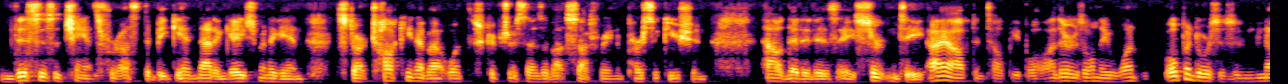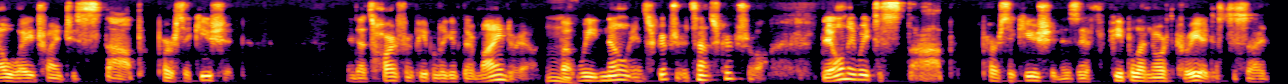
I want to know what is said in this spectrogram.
this is a chance for us to begin that engagement again, start talking about what the scripture says about suffering and persecution, how that it is a certainty. I often tell people oh, there is only one, open doors is in no way trying to stop persecution. And that's hard for people to get their mind around. Mm. But we know in scripture, it's not scriptural. The only way to stop persecution is if people in North Korea just decide,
